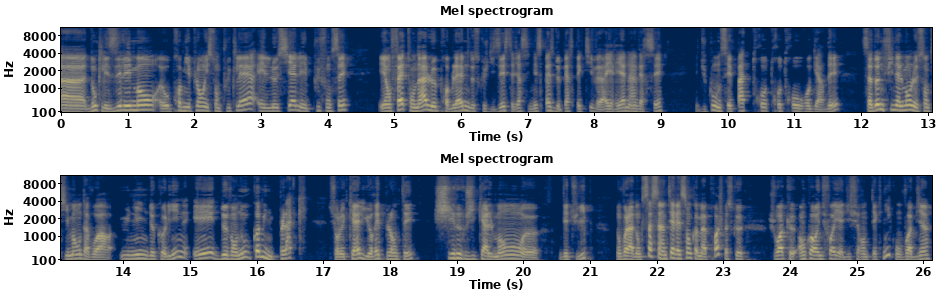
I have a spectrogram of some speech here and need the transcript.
Euh, donc, les éléments euh, au premier plan, ils sont plus clairs et le ciel est plus foncé. Et en fait, on a le problème de ce que je disais, c'est-à-dire c'est une espèce de perspective aérienne inversée. Et du coup, on ne sait pas trop, trop, trop regarder ça donne finalement le sentiment d'avoir une ligne de colline et devant nous comme une plaque sur laquelle il y aurait planté chirurgicalement euh, des tulipes. Donc voilà, donc ça c'est intéressant comme approche parce que je vois que encore une fois il y a différentes techniques. On voit bien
